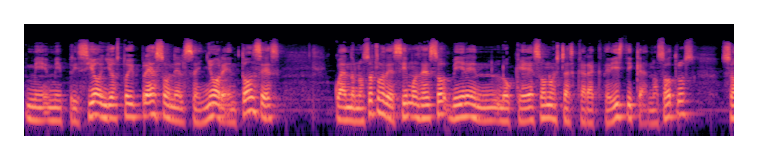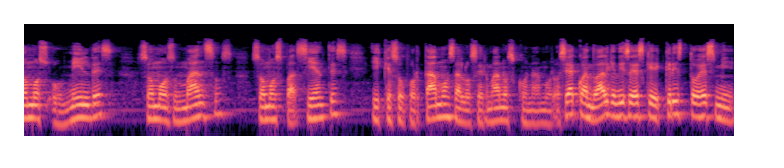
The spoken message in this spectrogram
mi, prisión, yo estoy preso en el Señor, entonces, cuando nosotros decimos eso, miren lo que son nuestras características. Nosotros somos humildes, somos mansos, somos pacientes y que soportamos a los hermanos con amor. O sea, cuando alguien dice es que Cristo es mi,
